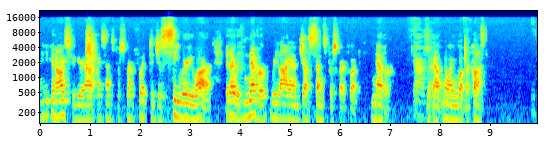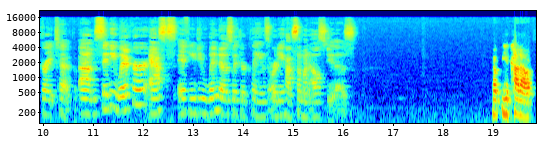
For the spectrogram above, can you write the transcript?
And you can always figure it out by cents per square foot to just see where you are. But I would never rely on just cents per square foot. Never Gotcha. without knowing what my cost. Is. Great tip. Um, Cindy Whitaker asks if you do windows with your cleans or do you have someone else do those? Nope, you cut out.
